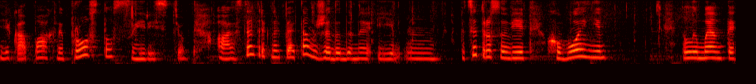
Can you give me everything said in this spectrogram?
яка пахне просто сирістю. А в центрик 0,5 там вже додано і цитрусові, хвойні елементи.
